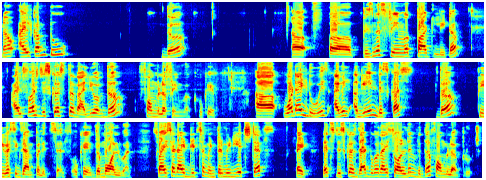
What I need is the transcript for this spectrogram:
Now I'll come to the uh, uh, business framework part later. I'll first discuss the value of the formula framework. Okay. Uh, what I'll do is I will again discuss the previous example itself. Okay, the mall one. So I said I did some intermediate steps right. Let's discuss that because I solved them with the formula approach.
